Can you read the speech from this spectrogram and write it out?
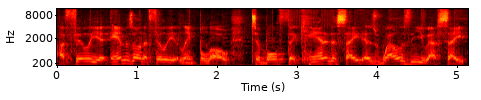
affiliate, Amazon affiliate link below to both the Canada site as well as the US site.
